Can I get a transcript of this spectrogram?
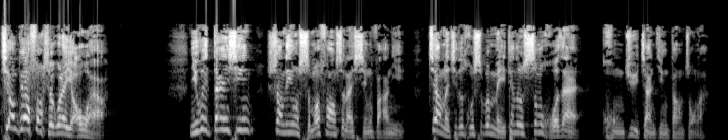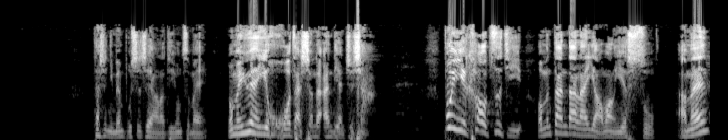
千万不要放蛇过来咬我呀！你会担心上帝用什么方式来刑罚你？这样的基督徒是不是每天都生活在恐惧战境当中了？但是你们不是这样的弟兄姊妹，我们愿意活在神的恩典之下，不依靠自己，我们单单来仰望耶稣。阿门。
